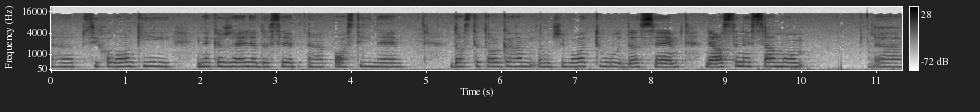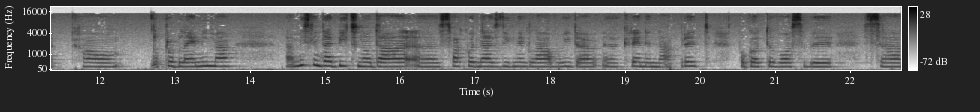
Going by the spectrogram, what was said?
e, psihologiji i neka želja da se e, postigne dosta toga u životu, da se ne ostane samo e, kao u problemima. Mislim da je bitno da svako od nas digne glavu i da krene napred, pogotovo osobe sa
